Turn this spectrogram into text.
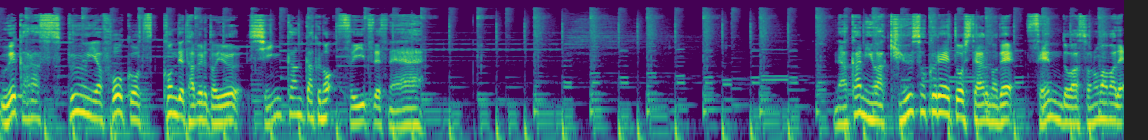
上からスプーンやフォークを突っ込んで食べるという新感覚のスイーツですね。中身は急速冷凍してあるので鮮度はそのままで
